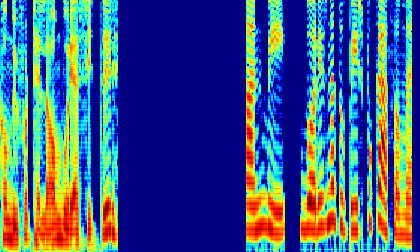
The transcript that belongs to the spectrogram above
kan du fortelle ham hvor jeg sitter? Αν μπει, μπορείς να του πεις που κάθομαι.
